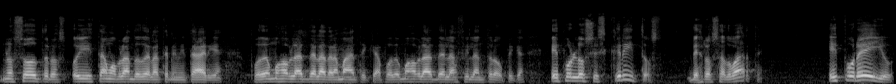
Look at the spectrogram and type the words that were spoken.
nosotros hoy estamos hablando de la Trinitaria, podemos hablar de la dramática, podemos hablar de la filantrópica, es por los escritos de Rosa Duarte. Es por ello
